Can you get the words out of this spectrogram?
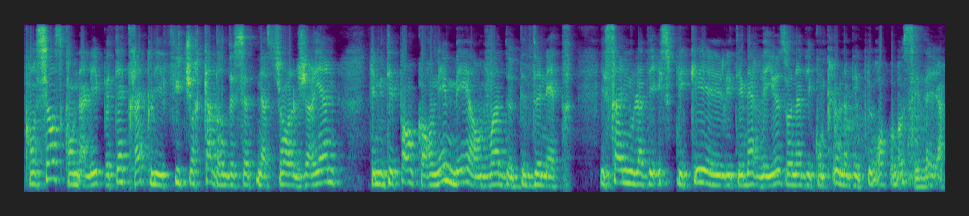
conscience qu'on allait peut-être être les futurs cadres de cette nation algérienne qui n'était pas encore née, mais en voie de, de- naître. Et ça, elle nous l'avait expliqué, elle était merveilleuse, on avait compris, on avait pu recommencer d'ailleurs.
